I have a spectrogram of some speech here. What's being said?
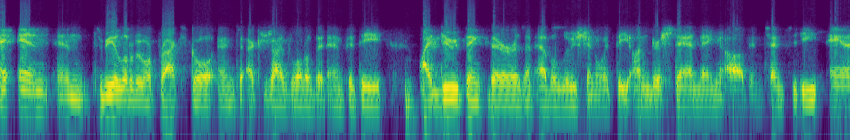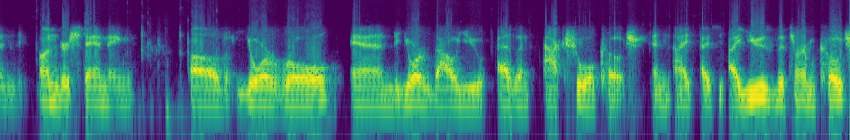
And, and to be a little bit more practical and to exercise a little bit empathy, I do think there is an evolution with the understanding of intensity and understanding of your role and your value as an actual coach. And I, I, I use the term coach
